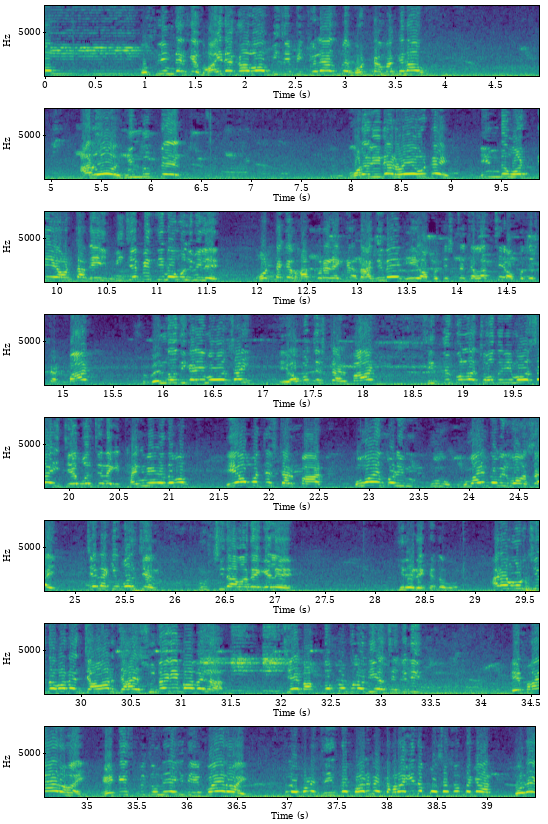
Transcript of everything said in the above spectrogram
মুসলিমদেরকে ভয় দেখাবো, বিজেপি চলে আসবে, ভোটটা আমাকে দাও। আর ও হিন্দুত্বের বড় লিডার হয়ে ওঠে, হিন্দু ভোট দিয়ে অর্থাৎ এই বিজেপি তৃণমূল মিলে ভোটটাকে ভাগ করে রেখে রাখবে। এই অপচেষ্টা চালাচ্ছে অপচেষ্টার পার্ট শুভেন্দু অধিকারী মহাশয়, এই অপচেষ্টার পাঠ সিদ্দিকুল্লাহ চৌধুরী মহাশয়, যে বলছে নাকি ঠ্যাং ভেঙে দেবো, এই অপচেষ্টার পার্ট হুমায়ুন করিম হুমায়ুন কবির মহাশয়, যে নাকি বলছেন, মুর্শিদাবাদে গেলে ঘিরে রেখে দেবো। আরে মুর্শিদাবাদে যাওয়ার যায় সুযোগই পাবে না। যে বক্তব্যগুলো দিয়েছে, যদি এফআইআর হয়, হেড স্পিচ অনুযায়ী যদি এফআইআর হয়, তাহলে ওখানে যেতে পারবে, তারা কিন্তু প্রশাসন তাকে ধরে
